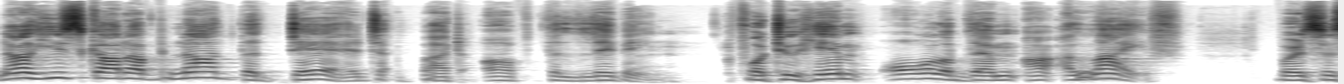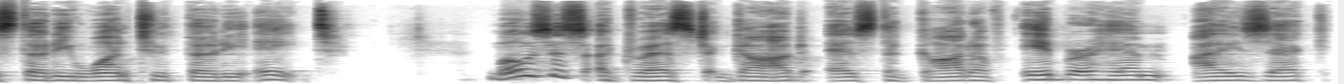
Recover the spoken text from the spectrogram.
Now he's God of not the dead, but of the living. For to him all of them are alive. Verses 31 to 38. Moses addressed God as the God of Abraham, Isaac,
